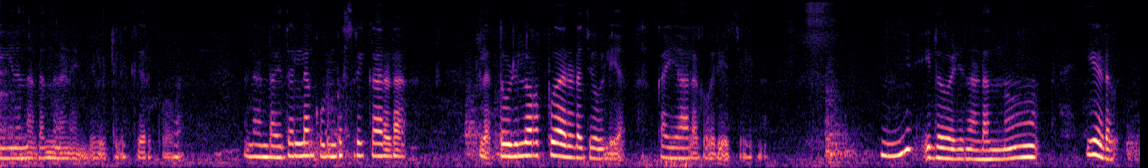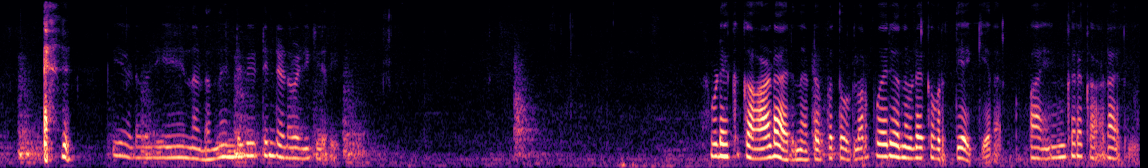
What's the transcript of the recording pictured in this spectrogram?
ഇങ്ങനെ നടന്നു വേണം എന്റെ വീട്ടിൽ കയറി പോവാൻ അല്ലാണ്ട് ഇതെല്ലാം കുടുംബശ്രീക്കാരുടെ അല്ല തൊഴിലുറപ്പുകാരുടെ ജോലിയാണ് കയ്യാലൊക്കെ വരിക ചെയ്യുന്നത്. ഇതുവഴി നടന്നു. ഈ ഇട ഈ ഇടവഴി നടന്ന് എന്റെ വീട്ടിന്റെ ഇടവഴി കയറി. ഇവിടെയൊക്കെ കാടായിരുന്നു കേട്ടോ. ഇപ്പോൾ തൊഴിലുറപ്പുകാർ വന്ന് ഇവിടെയൊക്കെ വൃത്തിയാക്കിയതാണ്. ഭയങ്കര കാടായിരുന്നു.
